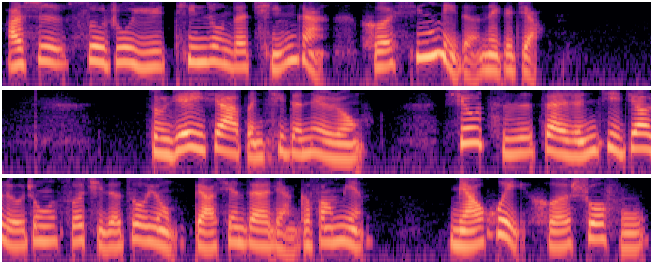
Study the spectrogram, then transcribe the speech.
而是诉诸于听众的情感和心理的那个角。总结一下本期的内容，修辞在人际交流中所起的作用表现在两个方面：描绘和说服。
